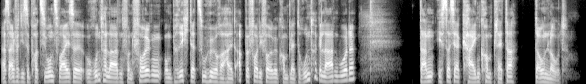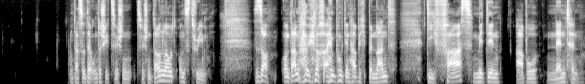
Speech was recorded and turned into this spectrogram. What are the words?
Das ist einfach diese portionsweise Runterladen von Folgen und bricht der Zuhörer halt ab, bevor die Folge komplett runtergeladen wurde. Dann ist das ja kein kompletter Download. Und das ist so der Unterschied zwischen, zwischen Download und Stream. So, und dann habe ich noch einen Punkt, den habe ich benannt. Die Phase mit den Abonnenten.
